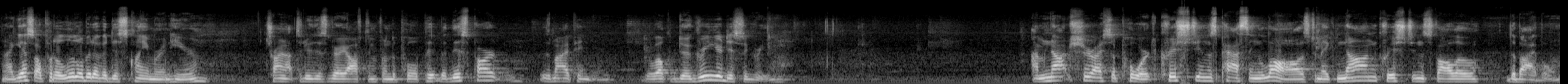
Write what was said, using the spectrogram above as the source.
And I guess I'll put a little bit of a disclaimer in here. Try not to do this very often from the pulpit, but this part is my opinion. You're welcome to agree or disagree. I'm not sure I support Christians passing laws to make non Christians follow the Bible.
